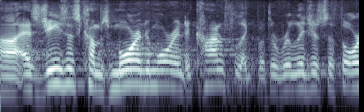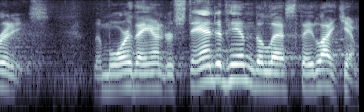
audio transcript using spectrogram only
uh, as Jesus comes more and more into conflict with the religious authorities. The more they understand of him, the less they like him.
